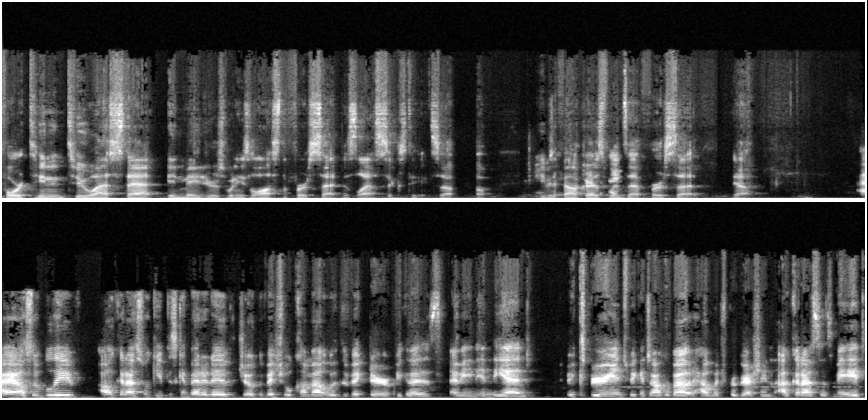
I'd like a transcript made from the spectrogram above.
fourteen and two last stat in majors when he's lost the first set in his last sixteen. So even if Alcaraz wins that first set, yeah, I also believe Alcaraz will keep this competitive. Djokovic will come out with the victor because, I mean, in the end, experience, we can talk about how much progression Alcaraz has made.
